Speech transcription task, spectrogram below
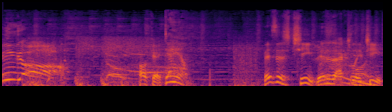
Bingo! Okay, damn. This is cheap. This is actually cheap.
